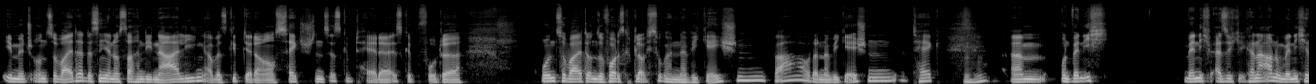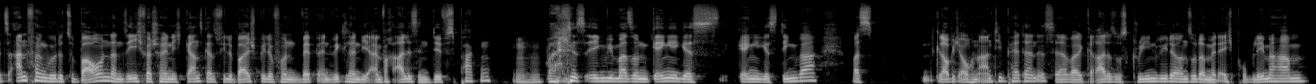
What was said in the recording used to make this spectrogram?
Image und so weiter. Das sind ja noch Sachen, die naheliegen, aber es gibt ja dann auch Sections, es gibt Header, es gibt Footer und so weiter und so fort. Es gibt, glaube ich, sogar ein Navigation Bar oder Navigation Tag. Mhm. Ähm, und wenn ich, wenn ich, also ich, keine Ahnung, wenn ich jetzt anfangen würde zu bauen, dann sehe ich wahrscheinlich ganz, ganz viele Beispiele von Webentwicklern, die einfach alles in Diffs packen, mhm. weil das irgendwie mal so ein gängiges, gängiges Ding war, was glaube ich, auch ein Anti-Pattern ist, ja, weil gerade so Screenreader und so damit echt Probleme haben,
